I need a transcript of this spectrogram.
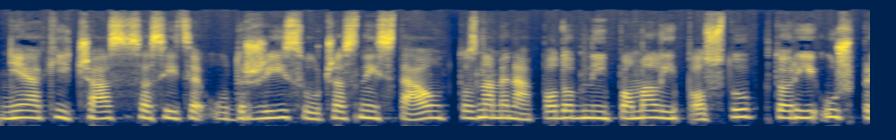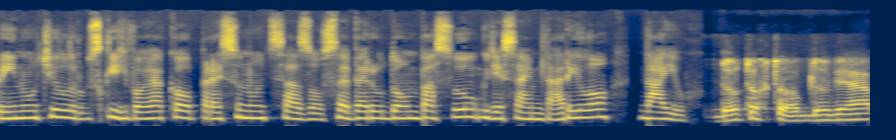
nejaký čas sa síce udrží súčasný stav, to znamená podobný pomalý postup, ktorý už prinútil ruských vojakov presunúť sa zo severu Donbasu, kde sa im darilo, na juh. Do tohto obdobia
